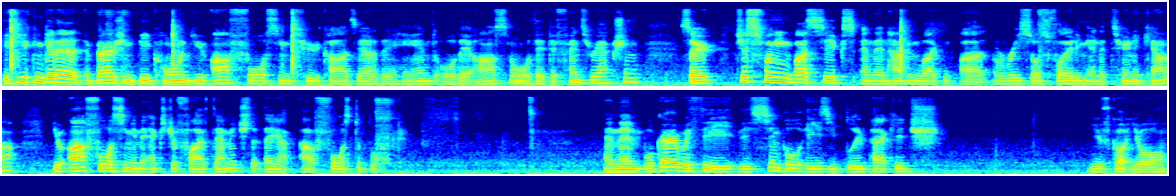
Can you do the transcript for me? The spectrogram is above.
if you can get a, a Barraging Big Horn, you are forcing two cards out of their hand or their arsenal or their defense reaction. So just swinging by six and then having like uh, a resource floating and a tunic counter, you are forcing an extra five damage that they are forced to block. And then we'll go with the, the simple, easy blue package. You've got your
